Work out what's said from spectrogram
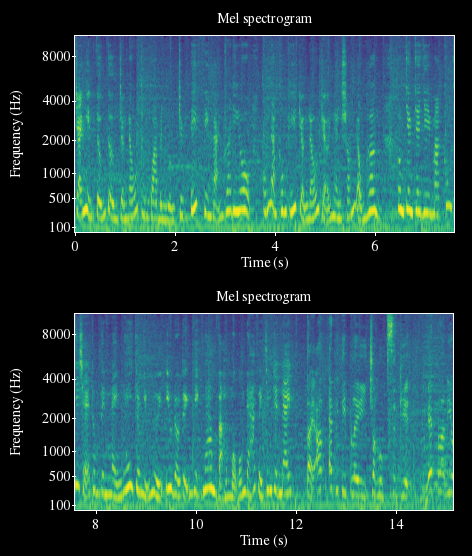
Trải nghiệm tưởng tượng trận đấu thông qua bình luận trực tiếp phiên bản radio cũng làm không khí trận đấu trở nên sống động hơn. Còn chần chờ gì mà không chia sẻ thông tin này ngay cho những người yêu đội tuyển Việt Nam và hâm mộ bóng đá về chương trình này? Tải app FPT Play chọn mục sự kiện Nghe Radio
